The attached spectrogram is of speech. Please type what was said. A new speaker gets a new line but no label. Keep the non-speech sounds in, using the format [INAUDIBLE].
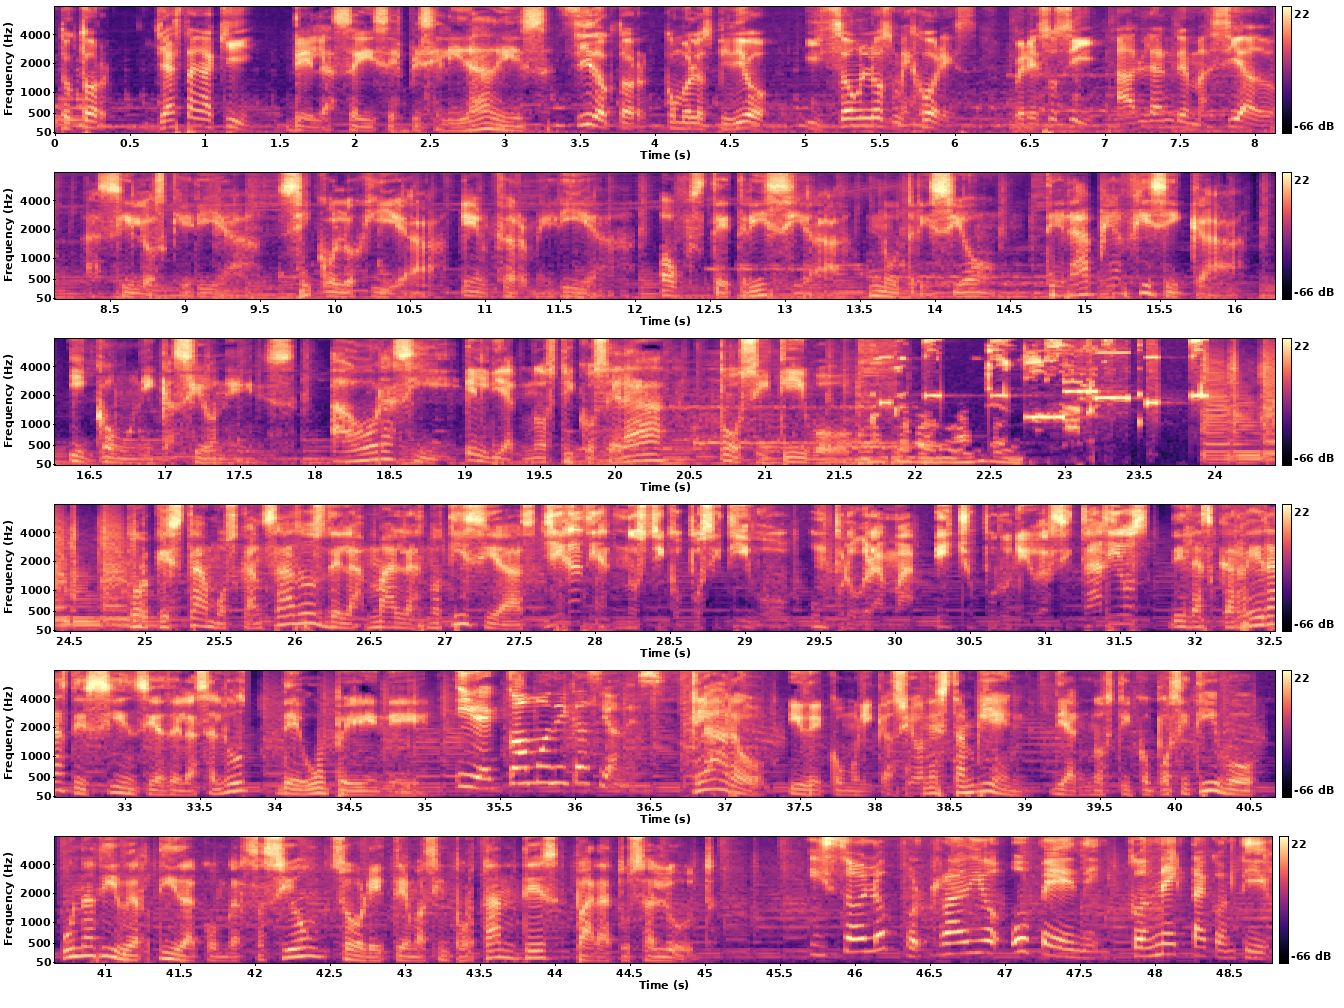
Doctor, ya están aquí.
¿De las seis especialidades?
Sí, doctor, como los pidió, y son los mejores. Pero eso sí, hablan demasiado.
Así los quería. Psicología, enfermería, obstetricia, nutrición, terapia física y comunicaciones. Ahora sí, el diagnóstico será positivo. Porque estamos cansados de las malas noticias. Llega Diagnóstico Positivo, un programa hecho por universitarios de las carreras de Ciencias de la Salud de UPN.
Y de comunicaciones.
Claro, y de comunicaciones también. Diagnóstico Positivo, una divertida conversación sobre temas importantes para tu salud.
Y solo por Radio UPN. Conecta contigo.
